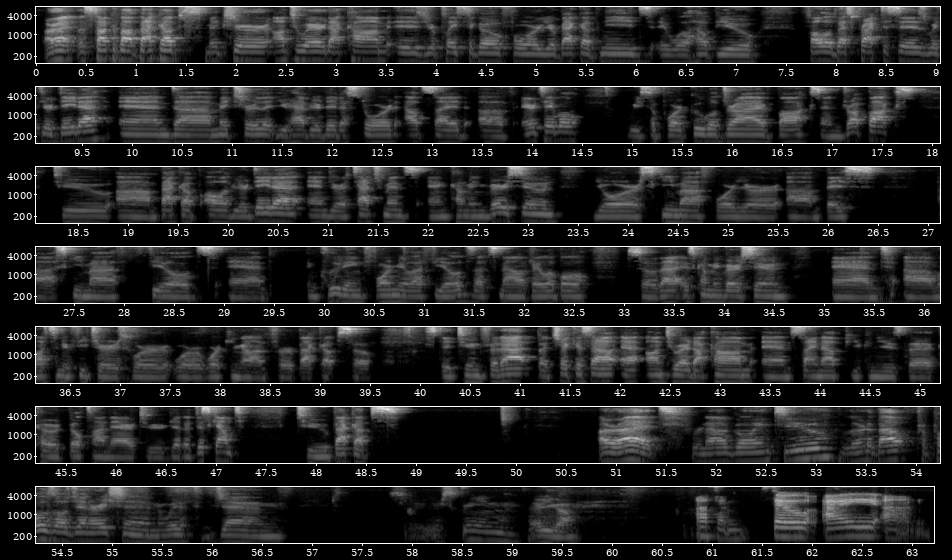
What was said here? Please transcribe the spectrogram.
All right, let's talk about backups. Make sure on2air.com is your place to go for your backup needs. It will help you follow best practices with your data and uh, make sure that you have your data stored outside of Airtable. We support Google Drive, Box, and Dropbox to um, back up all of your data and your attachments. And coming very soon, your schema for your um, base uh, schema fields and including formula fields that's now available. So that is coming very soon and um, lots of new features we're, we're working on for backups. So stay tuned for that. But check us out at on2air.com and sign up. You can use the code built on air to get a discount to backups. All right, we're now going to learn about proposal generation with Jen. Share your screen. There you go. Awesome. So I um,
